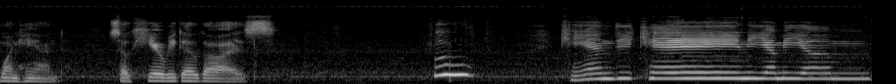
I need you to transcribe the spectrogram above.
one hand. So here we go, guys. Woo! Candy cane, yummy yum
